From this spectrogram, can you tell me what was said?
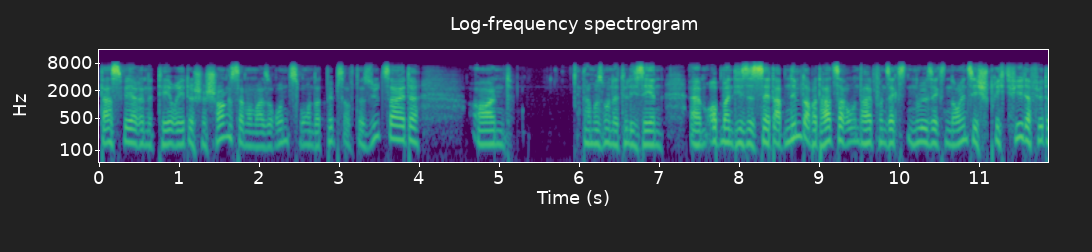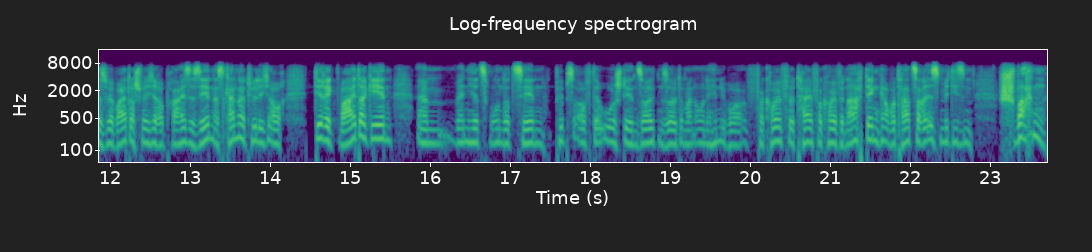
das wäre eine theoretische Chance, sagen wir mal so rund 200 Pips auf der Südseite. Und da muss man natürlich sehen, ähm, ob man dieses Setup nimmt, aber Tatsache unterhalb von 0,96 spricht viel dafür, dass wir weiter schwächere Preise sehen. Es kann natürlich auch direkt weitergehen. Ähm, wenn hier 210 Pips auf der Uhr stehen sollten, sollte man ohnehin über Verkäufe, Teilverkäufe nachdenken. Aber Tatsache ist, mit diesem schwachen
